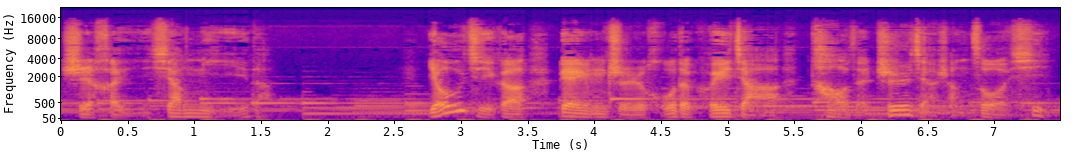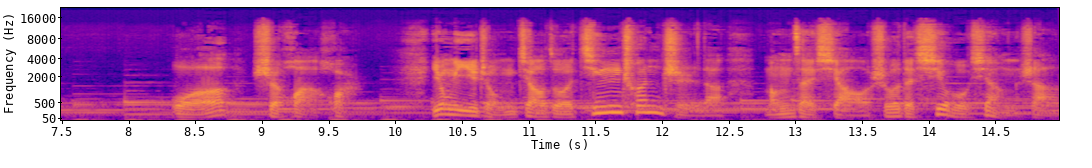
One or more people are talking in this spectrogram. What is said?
是很相宜的。有几个便用纸糊的盔甲套在指甲上做戏，我是画画，用一种叫做金川纸的蒙在小说的绣像上，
